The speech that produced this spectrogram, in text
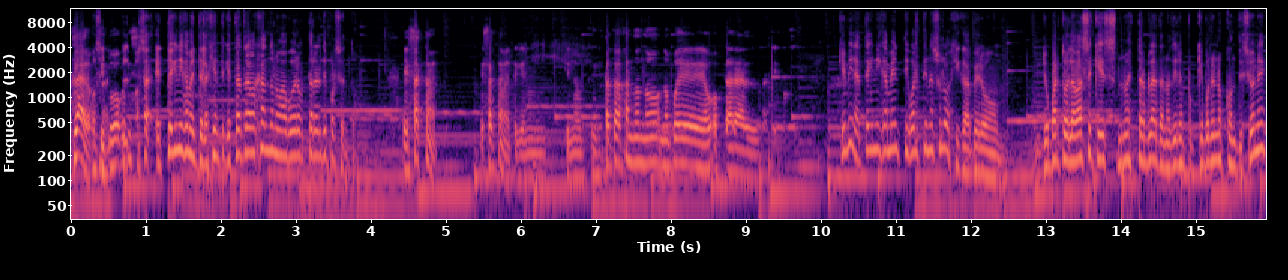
claro, O si sea, tuvo o cotización- sea, eh, técnicamente la gente que está trabajando no va a poder optar al 10%. Exactamente. Exactamente. Que, que no, que está trabajando no, no puede optar al. al 10%. Que mira, técnicamente igual tiene su lógica, pero yo parto de la base que es nuestra plata, no tienen por qué ponernos condiciones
